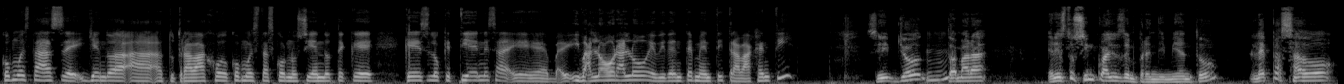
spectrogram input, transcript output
cómo estás eh, yendo a, a- a tu trabajo, cómo estás conociéndote, qué, qué es lo que tienes eh, y valóralo, evidentemente, y trabaja en ti. Sí, yo, Tamara, en estos cinco años de emprendimiento, le he pasado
